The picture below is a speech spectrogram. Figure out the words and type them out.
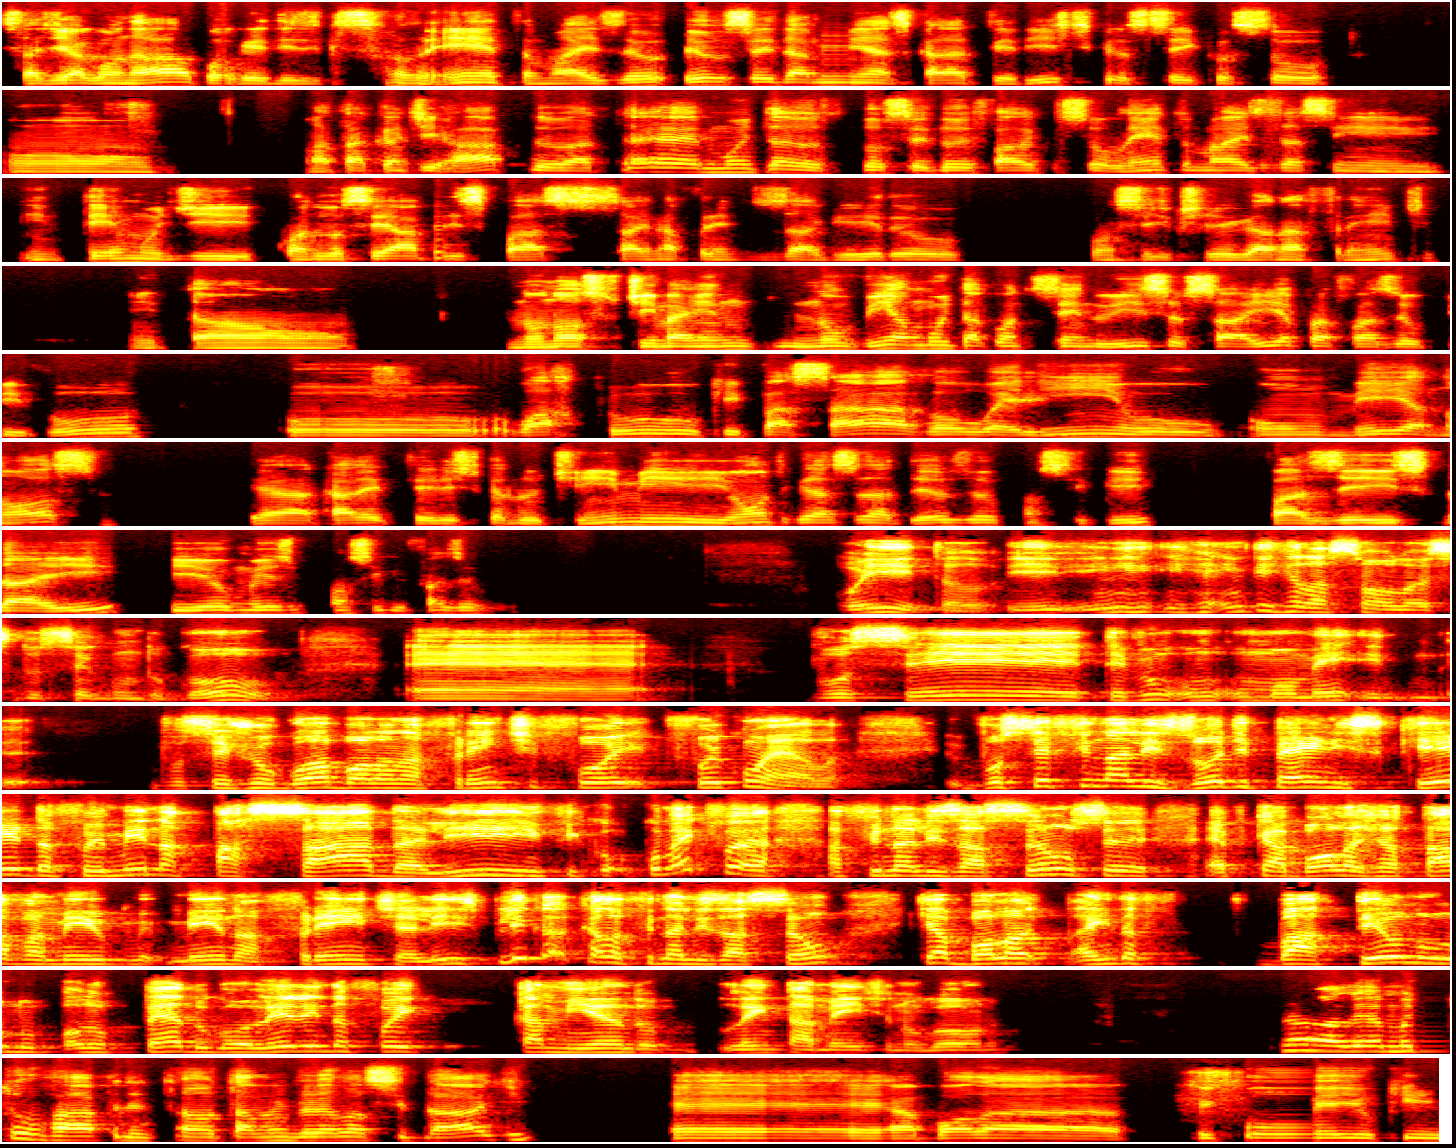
essa diagonal, porque dizem que sou lento, mas eu, eu sei das minhas características, eu sei que eu sou um, um atacante rápido, até muitos torcedores falam que eu sou lento, mas assim, em termos de quando você abre espaço, sai na frente do zagueiro, eu consigo chegar na frente. Então, no nosso time ainda não vinha muito acontecendo isso, eu saía para fazer o pivô, o, o Arthur que passava, o Elinho, ou um meia nosso, que é a característica do time, e ontem, graças a Deus, eu consegui fazer isso daí e eu mesmo consegui fazer o gol. Ítalo, e ainda em relação ao lance do segundo gol, é, você teve um, um, momento. Você jogou a bola na frente e foi, foi com ela. Você finalizou de perna esquerda, foi meio na passada ali. Ficou, como é que foi a, a finalização? Você, é porque a bola já estava meio, meio na frente ali. Explica aquela finalização que a bola ainda bateu no, no, no pé do goleiro ainda foi caminhando lentamente no gol. Né? Não, ali é muito rápido, então eu estava em velocidade, é, a bola ficou meio que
